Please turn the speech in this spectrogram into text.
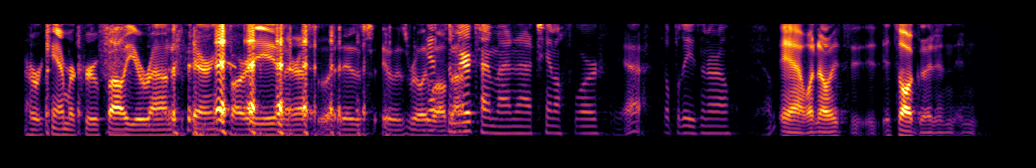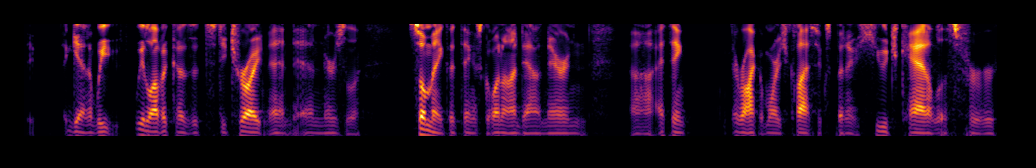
her camera crew follow you around at the pairings party and the rest of it. It was it was really Got well some done. airtime on uh, Channel Four Yeah. a couple days in a row. Yeah, well, no, it's it's all good, and, and again, we, we love it because it's Detroit, and and there's a, so many good things going on down there, and uh, I think the Rocket Mortgage Classic's been a huge catalyst for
